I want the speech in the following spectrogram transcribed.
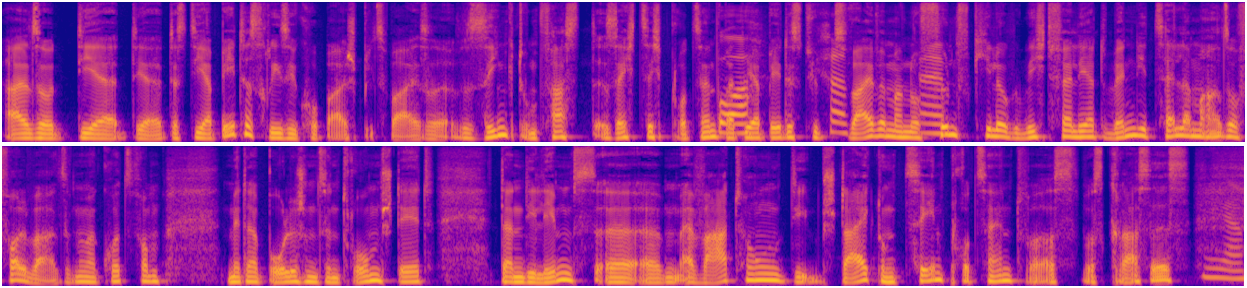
Also der, der, das Diabetesrisiko beispielsweise sinkt um fast 60 Prozent bei Diabetes Typ krass. 2, wenn man nur fünf Kilo Gewicht verliert, wenn die Zelle mal so voll war. Also wenn man kurz vom metabolischen Syndrom steht, dann die Lebenserwartung, äh, die steigt um 10 Prozent, was, was krass ist. Ja.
